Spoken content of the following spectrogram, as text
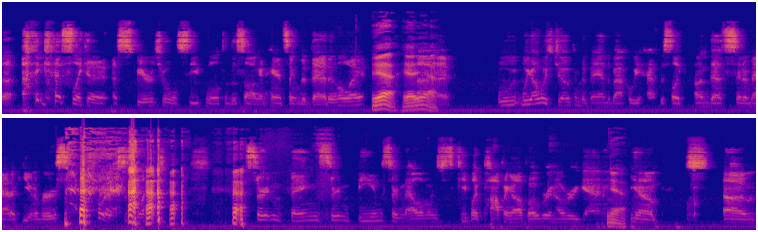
uh, I guess like a, a spiritual sequel to the song "Enhancing the Dead" in a way. Yeah, yeah, yeah. Uh, we, we always joke in the band about how we have this like undeath cinematic universe where it's just like certain things, certain themes, certain elements just keep like popping up over and over again. Yeah. You know, um,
